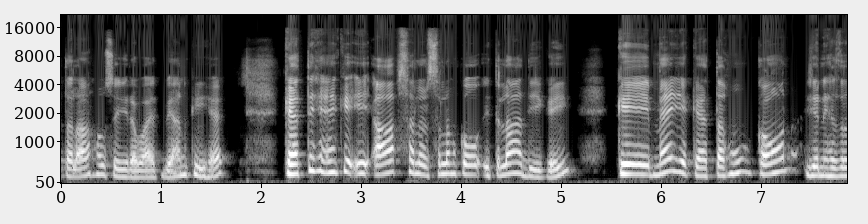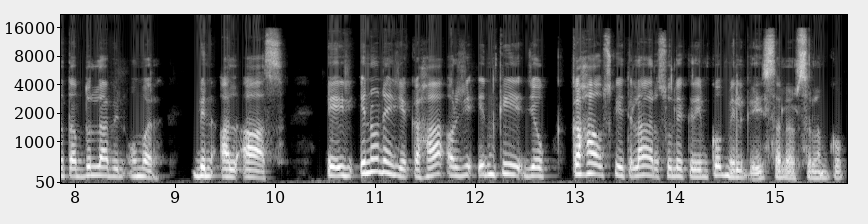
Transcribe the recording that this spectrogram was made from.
तु से ये रवायत बयान की है। कहते हैं कि आप वसल्लम को इतला दी गई कि मैं ये कहता हूँ, कौन? यानी हज़रत Abdullah bin Umar bin Al As इन्होंने ये कहा और ये इनकी जो कहा, उसकी इतला रसूल करीम को मिल गई वसल्लम को।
